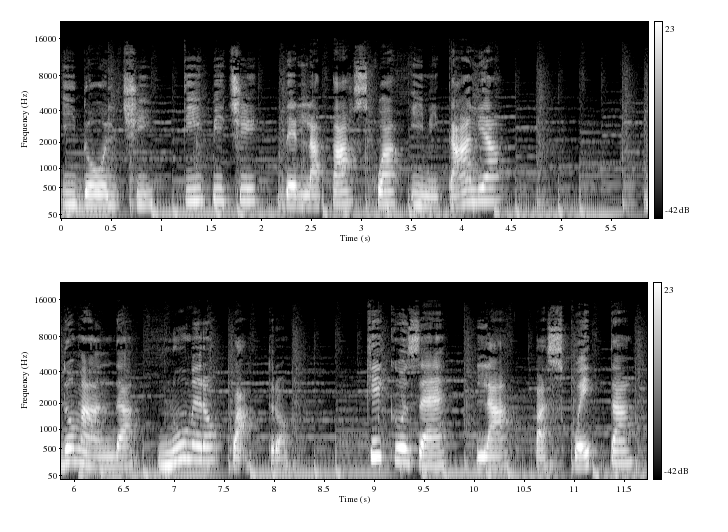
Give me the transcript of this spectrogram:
i dolci tipici della Pasqua in Italia? Domanda numero 4. Che cos'è la Pasquetta?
